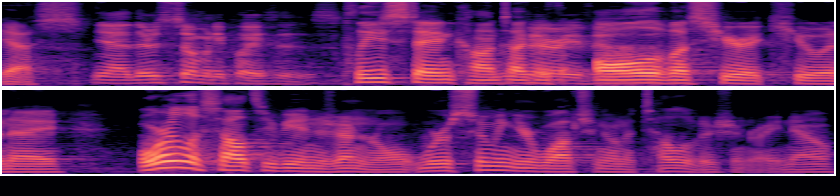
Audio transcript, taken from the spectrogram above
Yes. Yeah, there's so many places. Please stay in contact very with all of us here at Q&A or LaSalle TV in general. We're assuming you're watching on a television right now,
